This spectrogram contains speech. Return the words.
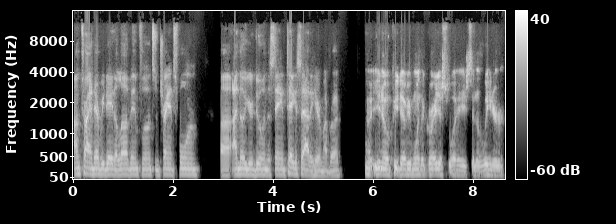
I'm trying every day to love, influence, and transform. Uh, I know you're doing the same. Take us out of here, my brother. Uh, you know, PW, one of the greatest ways that a leader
